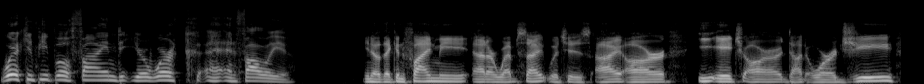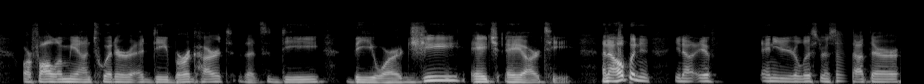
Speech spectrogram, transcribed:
Where can people find your work and follow you? you know, they can find me at our website, which is irehr.org, or follow me on Twitter at D Burghart. That's D B U R G H A R T. And I hope, you know, if any of your listeners out there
